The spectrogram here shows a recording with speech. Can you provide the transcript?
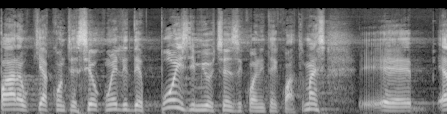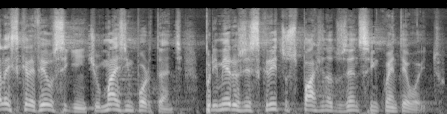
para o que aconteceu com ele depois de 1844. Mas é, ela escreveu o seguinte: o mais importante, Primeiros Escritos, página 258.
